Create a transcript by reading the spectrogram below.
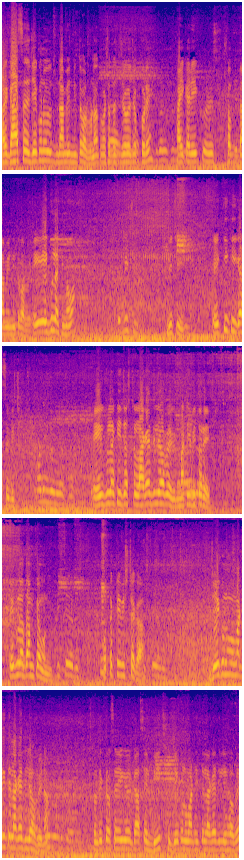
আর গাছ যে কোনো দামে নিতে পারব না? তোমার সাথে যোগাযোগ করে পাইকারি সব দামে নিতে পারবে। এই এইগুলা কি মামা? বিচি? এই কি কি গাছে বিচি? এইগুলা কি জাস্ট লাগাই দিলে হবে মাটির ভিতরে? এগুলোর দাম কেমন? টাকা বিশ টাকা। যে কোনো মাটিতে লাগাই দিলে হবে না? তো দেখতে পাচ্ছেন এই গাছের বীজ যে কোনো মাটিতে লাগাই দিলে হবে।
